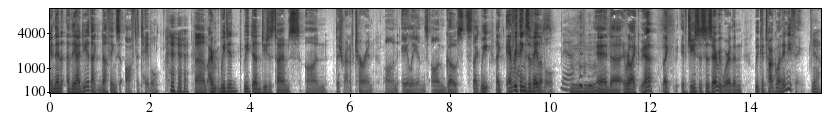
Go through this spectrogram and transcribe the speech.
and then the idea that like nothing's off the table. Um, I we did we done Jesus times on the Shroud of Turin, on aliens, on ghosts. Like we like everything's available, Yeah. Mhm. and uh, and we're like, yeah, like if Jesus is everywhere, then we can talk about anything. Yeah.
